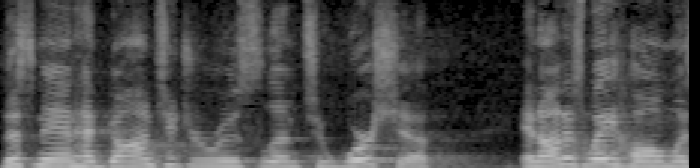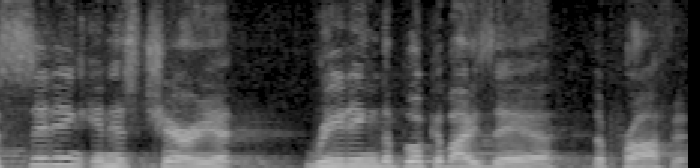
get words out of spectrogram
This man had gone to Jerusalem to worship, and on his way home was sitting in his chariot reading the book of Isaiah the prophet,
